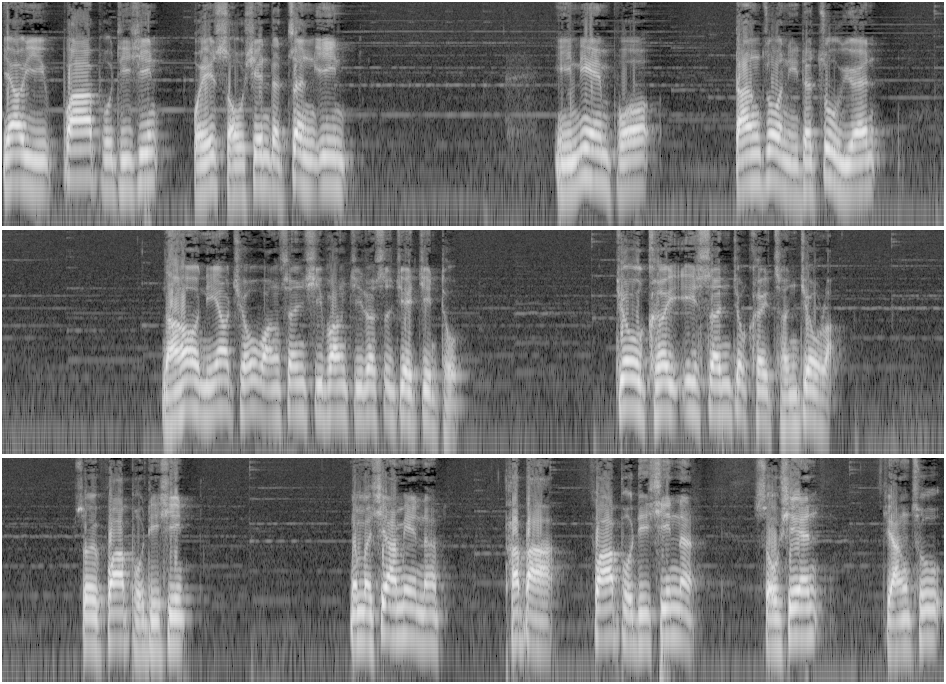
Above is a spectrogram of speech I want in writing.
要以发菩提心为首先的正因，以念佛当做你的助缘，然后你要求往生西方极乐世界净土，就可以一生就可以成就了。所以发菩提心。那么下面呢，他把发菩提心呢，首先讲出。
